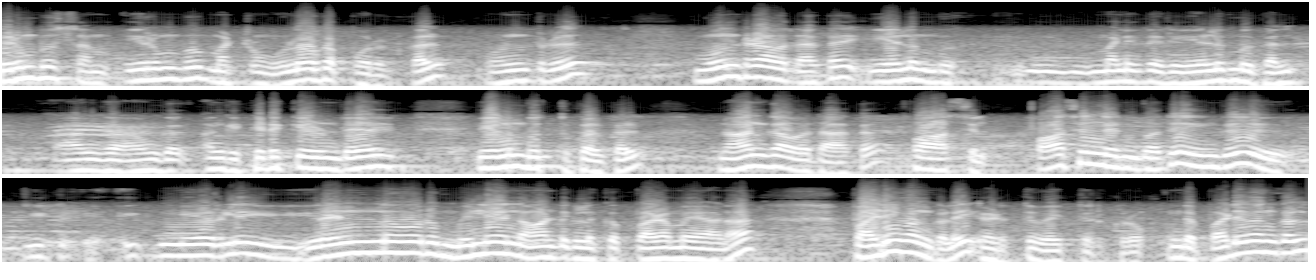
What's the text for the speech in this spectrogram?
இரும்பு சம் இரும்பு மற்றும் உலோகப் பொருட்கள் ஒன்று மூன்றாவதாக எலும்பு மனிதர் எலும்புகள் அங்கே அங்கே அங்கே கிடைக்கின்ற எலும்பு துகள்கள். நான்காவதாக ஃபாசில். ஃபாசில் என்பது இங்கு நியர்லி இருநூறு மில்லியன் ஆண்டுகளுக்கு பழமையான படிவங்களை எடுத்து வைத்திருக்கிறோம். இந்த படிவங்கள்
